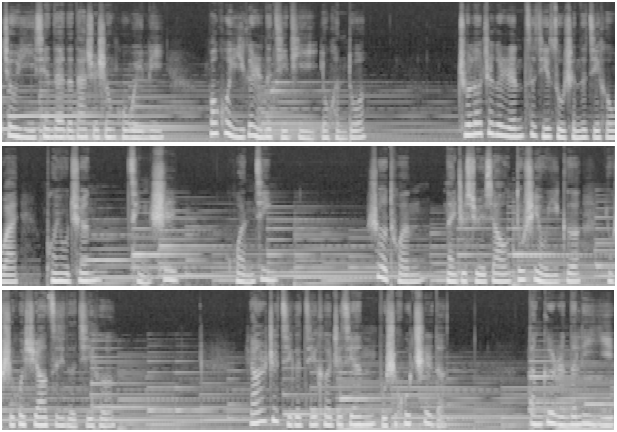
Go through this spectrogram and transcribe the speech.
就以现在的大学生活为例，包括一个人的集体有很多，除了这个人自己组成的集合外，朋友圈、寝室、环境、社团。乃至学校都是有一个有时会需要自己的集合，然而这几个集合之间不是互斥的。当个人的利益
